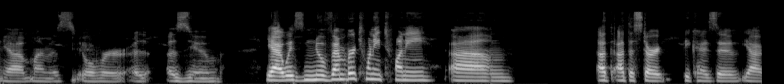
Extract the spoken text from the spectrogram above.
Yeah, mine was over a, a Zoom. Yeah, it was November 2020 um, at, at the start because of yeah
